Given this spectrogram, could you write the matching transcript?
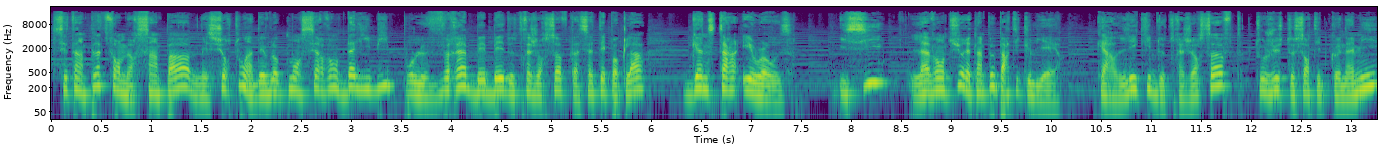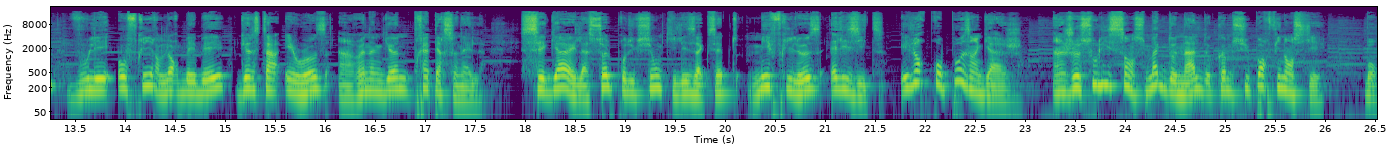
C'est un platformer sympa, mais surtout un développement servant d'alibi pour le vrai bébé de Treasuresoft à cette époque-là, Gunstar Heroes. Ici, l'aventure est un peu particulière, car l'équipe de Treasuresoft, tout juste sortie de Konami, voulait offrir leur bébé Gunstar Heroes un run and gun très personnel. Sega est la seule production qui les accepte, mais frileuse, elle hésite, et leur propose un gage. Un jeu sous licence McDonald's comme support financier. Bon,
